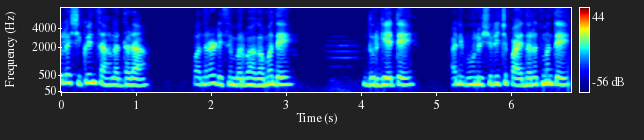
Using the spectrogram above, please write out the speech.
तुला शिकवीन चांगला धडा. पंधरा डिसेंबर भागामध्ये. दुर्गी येते आणि भुवनेश्वरीचे पाय धरत म्हणते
